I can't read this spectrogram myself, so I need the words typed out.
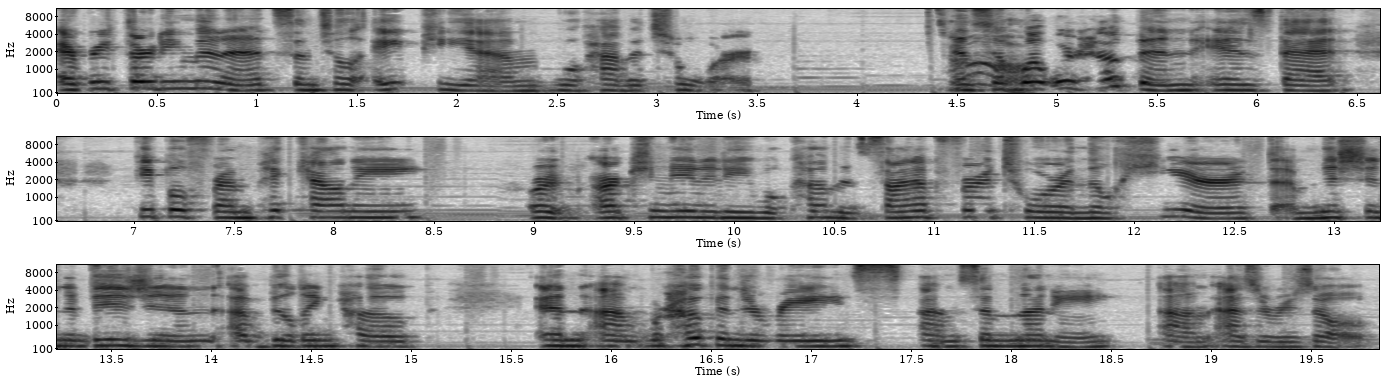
every 30 minutes until 8 p.m., we'll have a tour. And oh. so, what we're hoping is that people from Pitt County or our community will come and sign up for a tour and they'll hear the mission and vision of building hope and um, we're hoping to raise um, some money um, as a result.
